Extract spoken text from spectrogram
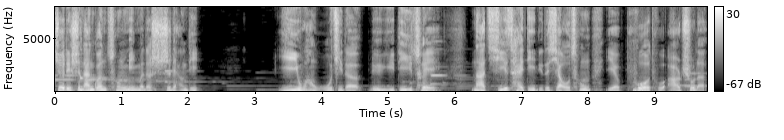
这里是南关村民们的食粮地，一望无际的绿意低翠。那荠菜地里的小葱也破土而出了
